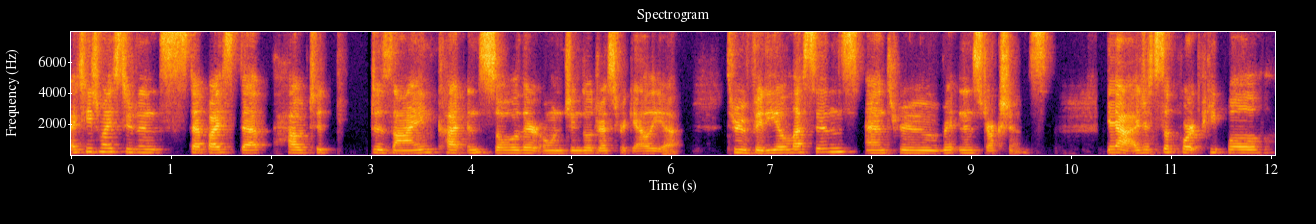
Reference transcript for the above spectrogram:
I teach my students step by step how to design, cut, and sew their own jingle dress regalia through video lessons and through written instructions. Yeah, I just support people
